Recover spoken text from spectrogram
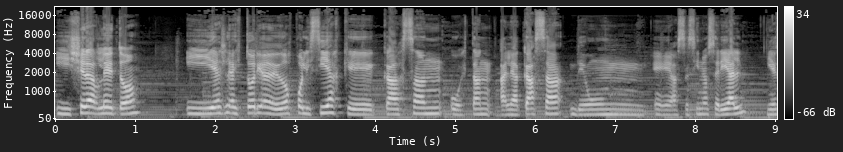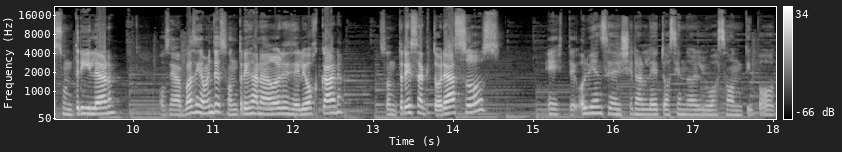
y Gerard Leto, y es la historia de dos policías que cazan o están a la casa de un eh, asesino serial y es un thriller. O sea, básicamente son tres ganadores del Oscar, son tres actorazos. Este, olvídense de Gerard Leto haciendo el guasón, tipo,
